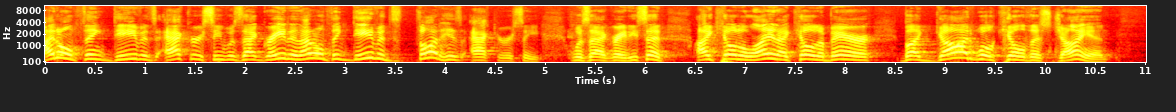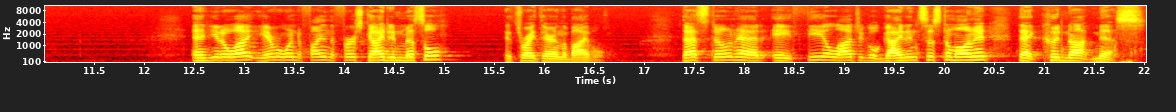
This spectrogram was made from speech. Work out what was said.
I don't think David's accuracy was that great, and I don't think David thought his accuracy was that great. He said, I killed a lion, I killed a bear, but God will kill this giant. And you know what? You ever wanted to find the first guided missile? It's right there in the Bible. That stone had a theological guidance system on it that could not miss.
